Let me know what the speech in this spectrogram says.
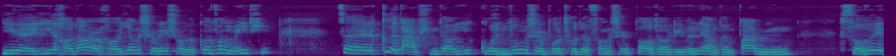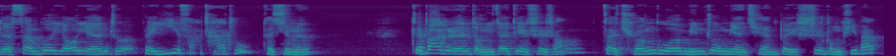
一月一号到二号，央视为首的官方媒体在各大频道以滚动式播出的方式报道李文亮等八名所谓的散播谣言者被依法查处的新闻。这八个人等于在电视上，在全国民众面前被示众批判。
